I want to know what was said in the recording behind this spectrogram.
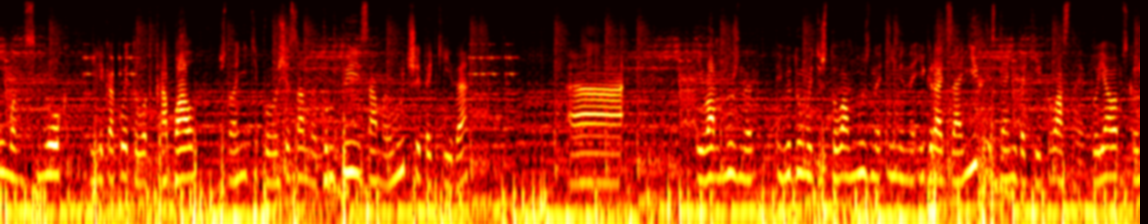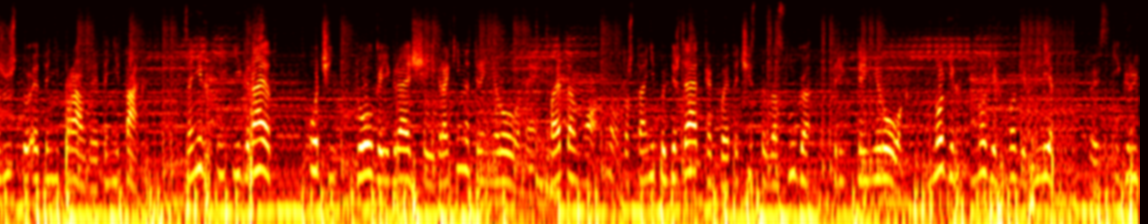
Human Смог или какой-то вот Кабал, что они типа вообще самые крутые, самые лучшие такие, да? А, и вам нужно, и вы думаете, что вам нужно именно играть за них, если они такие классные, то я вам скажу, что это неправда, это не так. За них и играют очень долго играющие игроки натренированные. Поэтому, ну, то, что они побеждают, как бы это чисто заслуга трени тренировок. Многих-многих-многих лет, то есть игры.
